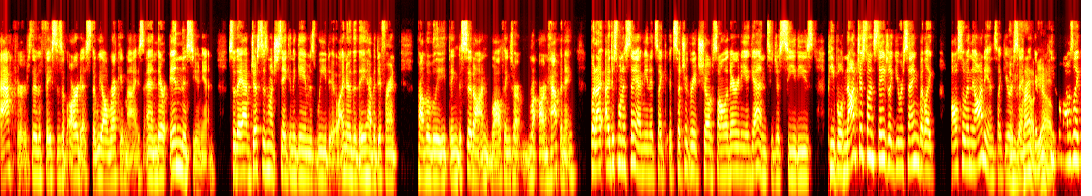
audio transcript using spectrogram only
actors they're the faces of artists that we all recognize and they're in this union. So they have just as much stake in the game as we do. I know that they have a different probably thing to sit on while things aren't aren't happening. But i, I just want to say i mean it's like it's such a great show of solidarity again to just see these people not just on stage like you were saying but like also in the audience like you were In saying Like, crowd, were yeah. people, i was like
